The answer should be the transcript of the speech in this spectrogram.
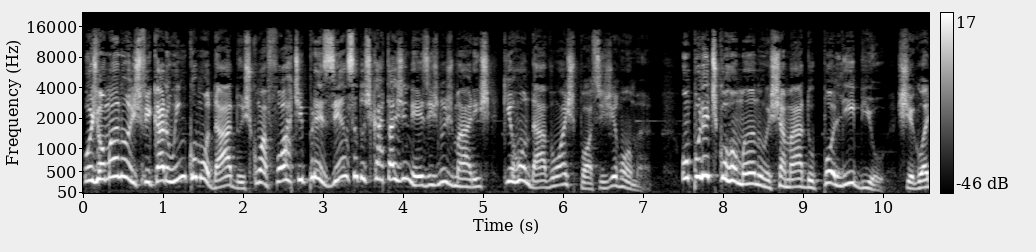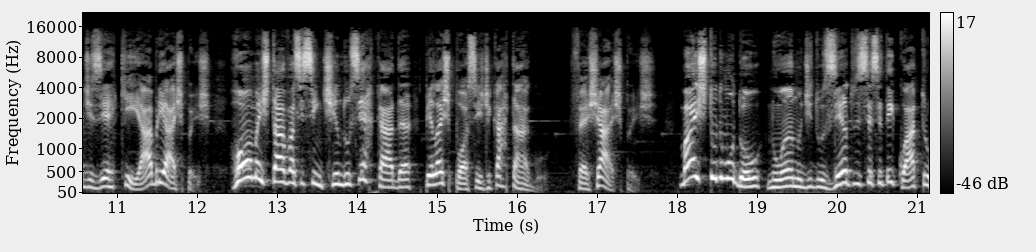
os romanos ficaram incomodados com a forte presença dos cartagineses nos mares que rondavam as posses de Roma. Um político romano chamado Políbio chegou a dizer que, abre aspas, Roma estava se sentindo cercada pelas posses de Cartago. Fecha aspas. Mas tudo mudou no ano de 264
